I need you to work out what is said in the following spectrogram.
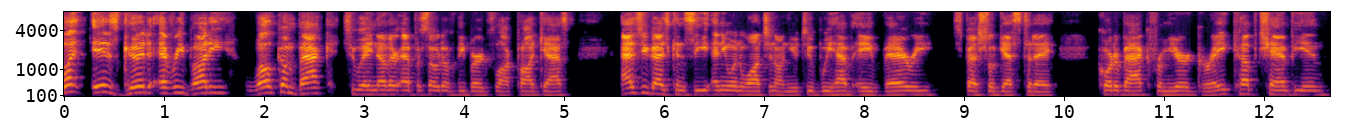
What is good, everybody? Welcome back to another episode of the Bird Flock podcast. As you guys can see, anyone watching on YouTube, we have a very special guest today. Quarterback from your Grey Cup champion,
